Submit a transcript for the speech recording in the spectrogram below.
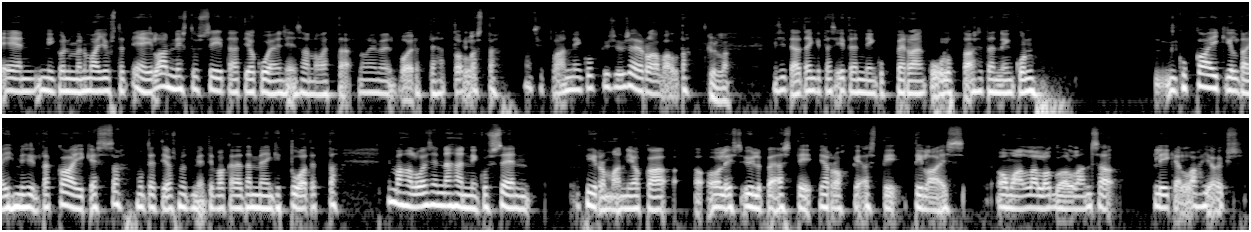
en, niin kuin nimenomaan just, että ei lannistu siitä, että joku ensin sanoo, että no ei me nyt voida tehdä tollasta, mutta sitten vaan niin kuin kysyy seuraavalta. Kyllä. Ja sitä jotenkin tässä itse niin kuin perään kuuluttaa sitä niin kuin, niin kuin kaikilta ihmisiltä kaikessa, mutta että jos nyt mietin vaikka tätä meidänkin tuotetta, niin mä haluaisin nähdä niin kuin sen firman, joka olisi ylpeästi ja rohkeasti tilaisi omalla logollansa liikelahjoiksi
